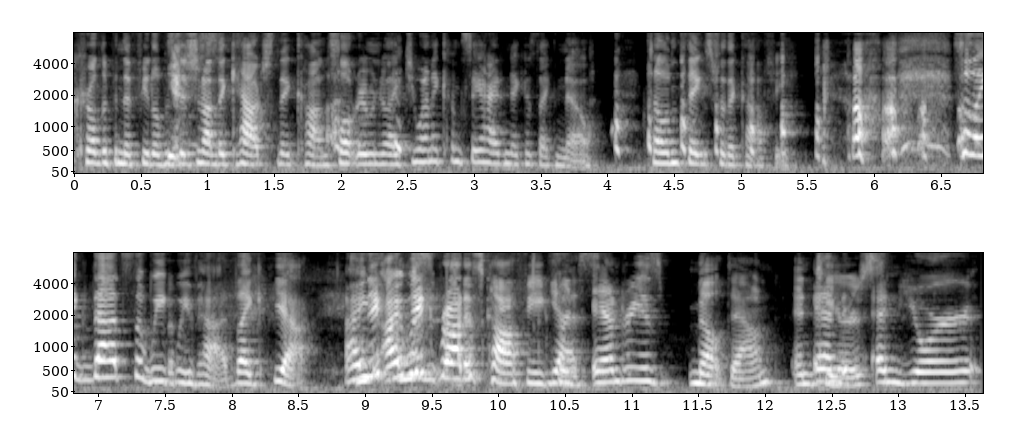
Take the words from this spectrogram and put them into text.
curled up in the fetal position on the couch in the consult room, and you're like, "Do you want to come say hi to Nick?" I was like, "No." Tell him thanks for the coffee. so like that's the week we've had. Like Yeah, I- Nick, I was- Nick brought us coffee Yes. for Andrea's meltdown and and, tears. and your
